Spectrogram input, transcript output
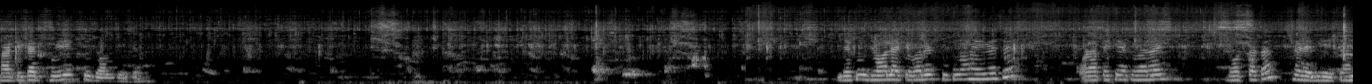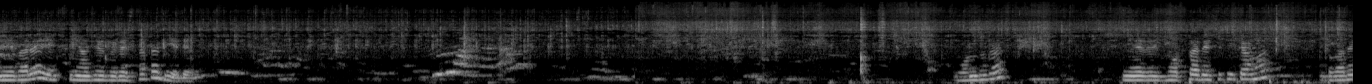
বাটিটা ধুয়ে একটু জল দিয়ে দেবেন। দেখুন, জল একেবারে শুকনো হয়ে গেছে। কড়া থেকে একেবারে ভর্তাটা ছেড়ে দিয়েছে। আমি এবারে এই পেঁয়াজের বেরেস্তাটা দিয়ে দেব। বন্ধুরা পেঁয়াজ এই ভর্তা রেসিপিটা আমার একেবারে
